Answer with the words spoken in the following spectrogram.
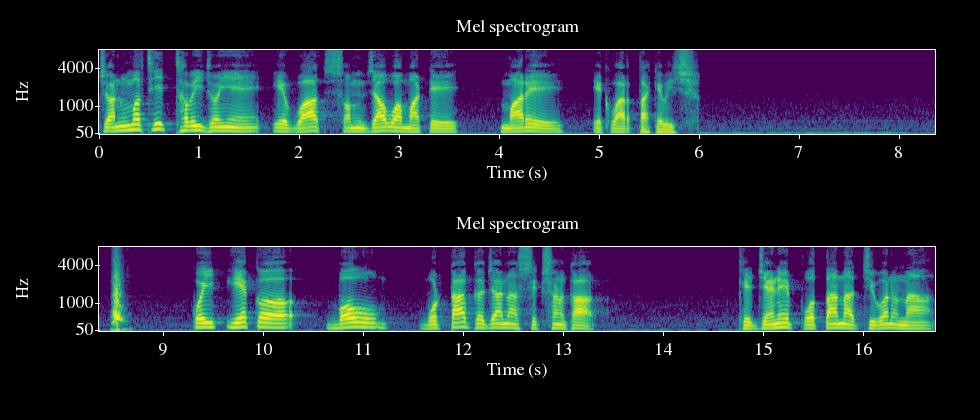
જન્મથી જ થવી જોઈએ એ વાત સમજાવવા માટે મારે એક વાર્તા કહેવી છે. કોઈ એક બહુ મોટા ગજાના શિક્ષણકાર કે જેણે પોતાના જીવનના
